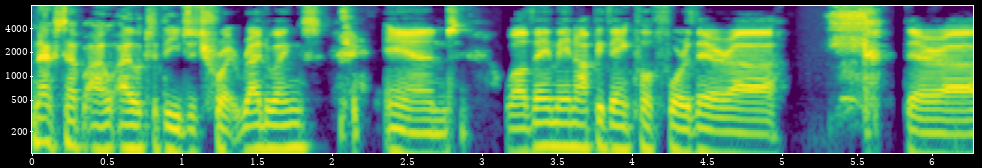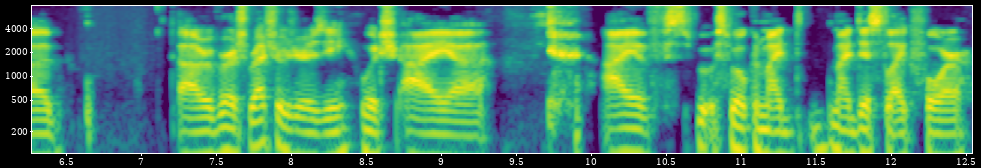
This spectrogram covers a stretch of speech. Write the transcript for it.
next up, I, I, looked at the Detroit Red Wings, and while they may not be thankful for their uh, their uh, uh, reverse retro jersey, which I uh, I have sp- spoken my my dislike for,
